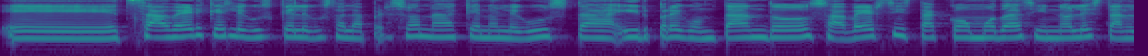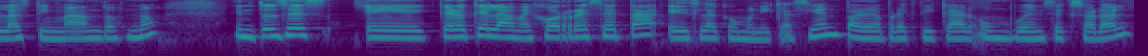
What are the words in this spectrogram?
Eh, saber qué le, qué le gusta a la persona, qué no le gusta, ir preguntando, saber si está cómoda, si no le están lastimando, ¿no? Entonces, eh, creo que la mejor receta es la comunicación para practicar un buen sexo oral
